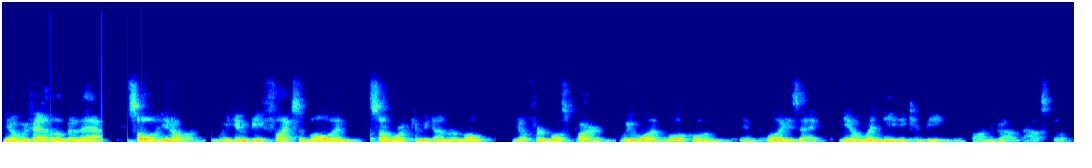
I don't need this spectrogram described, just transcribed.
you know, we've had a little bit of that. So, you know, we can be flexible and some work can be done remote. You know, for the most part, we want local employees that, you know, when needed can be on the ground at the hospital.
